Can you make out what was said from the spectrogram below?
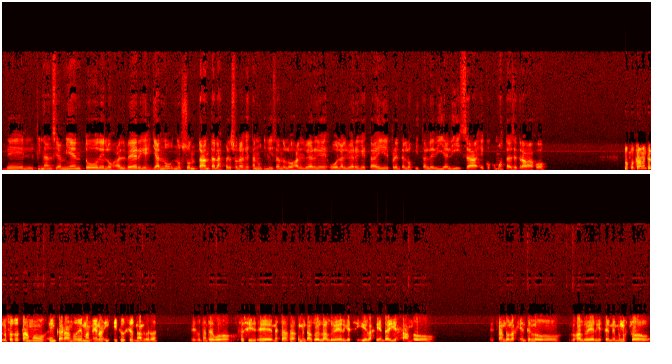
del financiamiento de los albergues, ya no, no son tantas las personas que están utilizando los albergues o el albergue está ahí frente al hospital de Villa Lisa. ¿Cómo está ese trabajo? No, justamente nosotros estamos encarando de manera institucional, ¿verdad? Justamente vos eh, me estás comentando sobre el albergue, sigue la gente ahí estando, estando la gente en los, los albergues, tenemos nuestro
